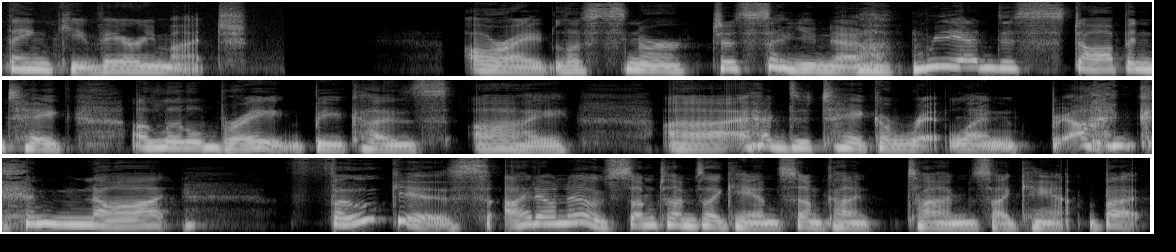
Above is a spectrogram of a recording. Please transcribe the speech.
Thank you very much. All right, listener, just so you know, we had to stop and take a little break because I uh, had to take a Ritalin. I cannot focus. I don't know. Sometimes I can, sometimes I can't. But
